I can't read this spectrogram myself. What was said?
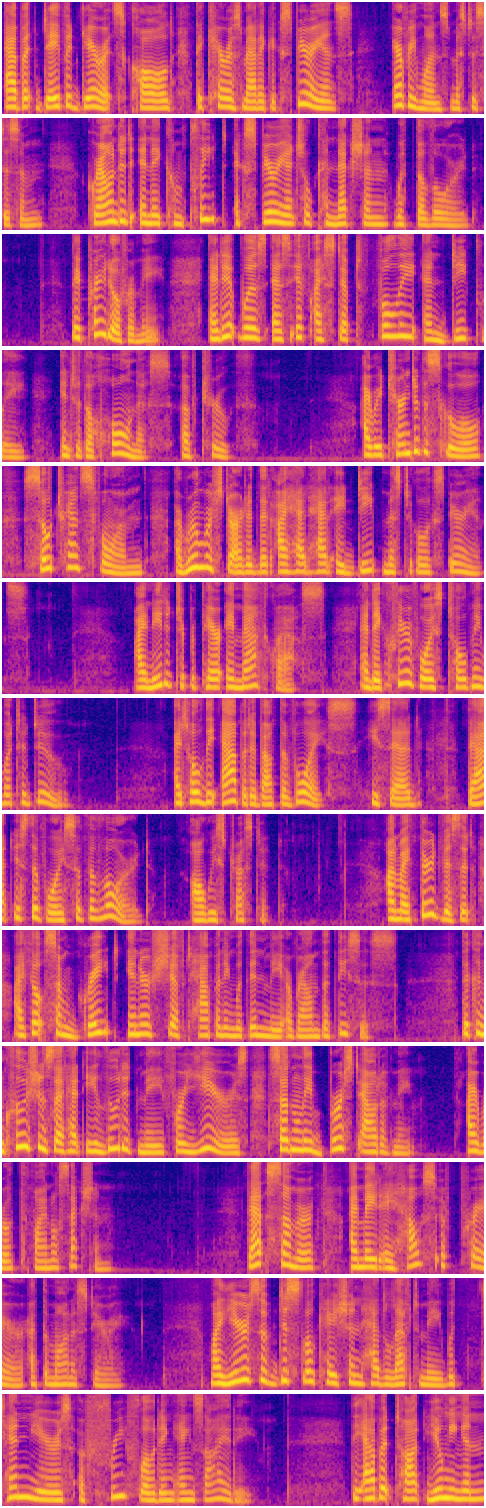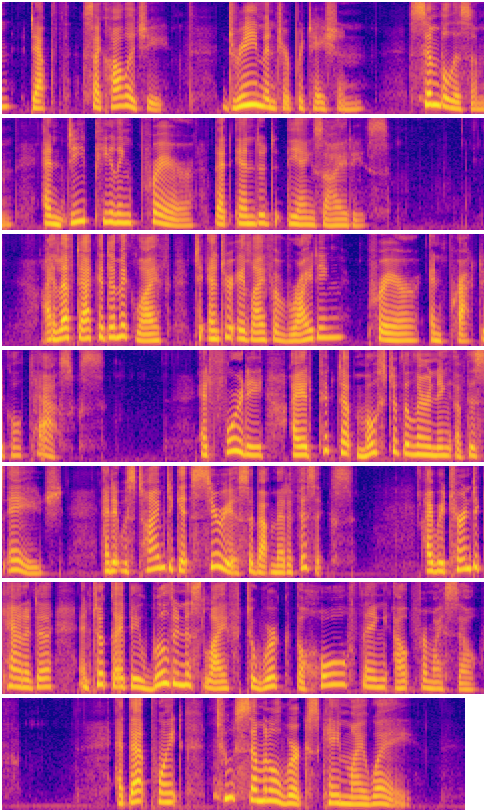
Abbot David Geraets called the charismatic experience everyone's mysticism, grounded in a complete experiential connection with the Lord. They prayed over me, and it was as if I stepped fully and deeply into the wholeness of truth. I returned to the school so transformed, a rumor started that I had had a deep mystical experience. I needed to prepare a math class, and a clear voice told me what to do. I told the abbot about the voice. He said, That is the voice of the Lord. Always trust it. On my third visit, I felt some great inner shift happening within me around the thesis. The conclusions that had eluded me for years suddenly burst out of me. I wrote the final section. That summer, I made a house of prayer at the monastery. My years of dislocation had left me with 10 years of free floating anxiety. The abbot taught Jungian depth psychology, dream interpretation, symbolism, and deep healing prayer that ended the anxieties. I left academic life to enter a life of writing, prayer, and practical tasks. At 40, I had picked up most of the learning of this age, and it was time to get serious about metaphysics. I returned to Canada and took up a wilderness life to work the whole thing out for myself. At that point, two seminal works came my way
